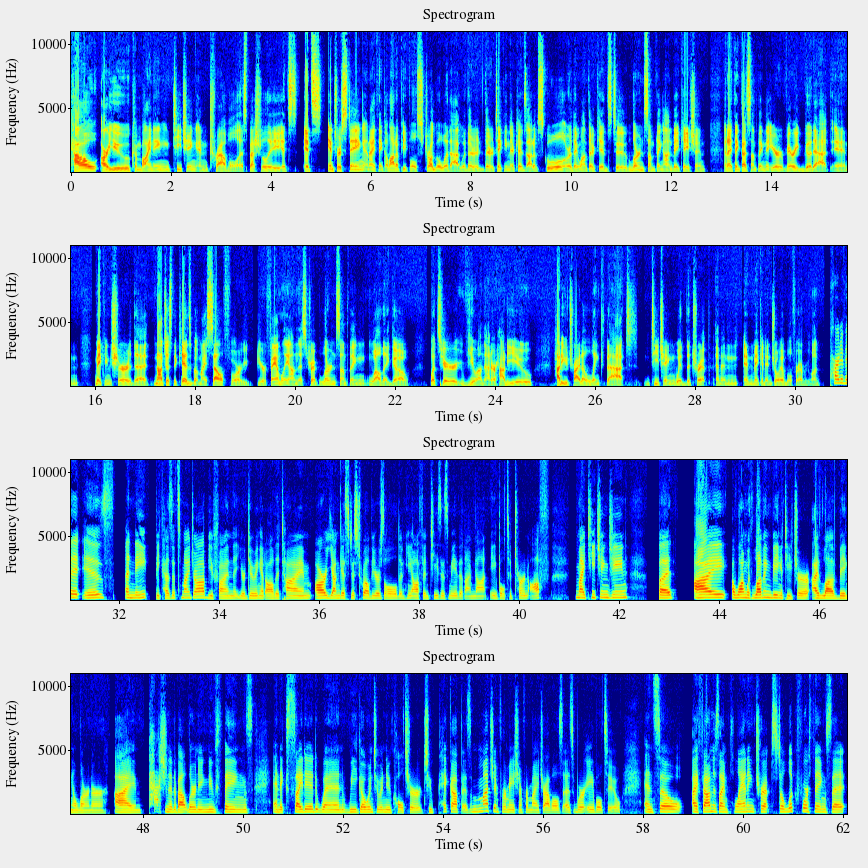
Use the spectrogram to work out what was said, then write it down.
how are you combining teaching and travel especially? It's it's interesting and i think a lot of people struggle with that whether they're taking their kids out of school or they want their kids to learn something on vacation. And i think that's something that you're very good at in making sure that not just the kids but myself or your family on this trip learn something while they go. What's your view on that or how do you how do you try to link that teaching with the trip and and, and make it enjoyable for everyone. Part of it is innate because it's my job. You find that you're doing it all the time. Our youngest is 12 years old and he often teases me that i'm not able to turn off my teaching gene. But I, along with loving being a teacher, I love being a learner. I'm passionate about learning new things and excited when we go into a new culture to pick up as much information from my travels as we're able to. And so I found as I'm planning trips to look for things that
